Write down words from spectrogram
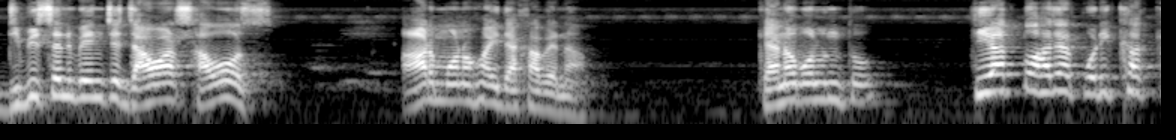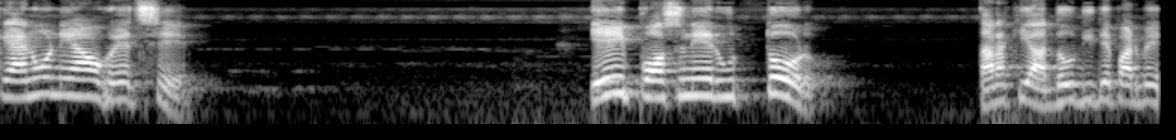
ডিভিশন বেঞ্চে যাওয়ার সাহস আর মনে হয় দেখাবে না। কেন বলুন তো? তিয়াত্তর হাজার পরীক্ষা কেন নেওয়া হয়েছে? এই প্রশ্নের উত্তর তারা কি আদৌ দিতে পারবে?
